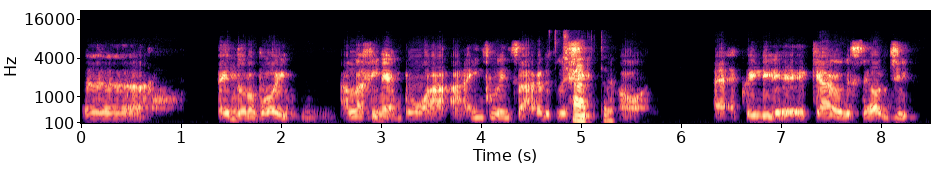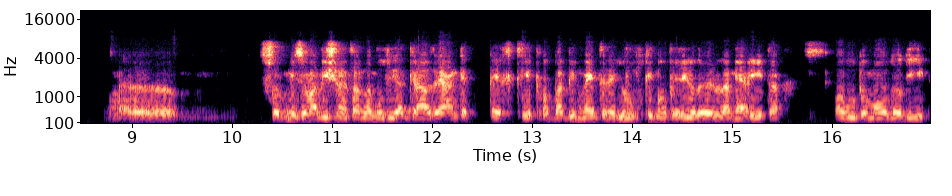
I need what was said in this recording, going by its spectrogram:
eh, tendono poi alla fine un po' a, a influenzare le tue certo. scelte, no? Eh, quindi è chiaro che se oggi eh, so- mi sono avvicinato alla musica jazz è anche perché probabilmente nell'ultimo periodo della mia vita ho avuto modo di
